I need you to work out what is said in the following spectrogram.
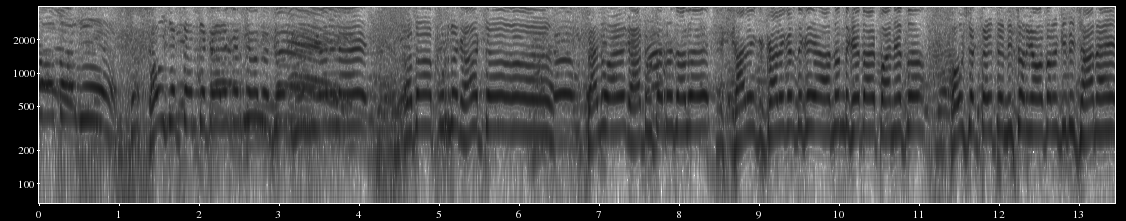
माताजी! पाहू शकता आमचे कार्यकर्ते आता जोत घेऊन निघालेले आहे आता पूर्ण घाट चालू आहे. घाट उतरणं चालू आहे. कार्य कार्यकर्ते काही आनंद घेत आहे पाण्याचं. पाहू शकता इथे निसर्ग वातावरण किती छान आहे.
